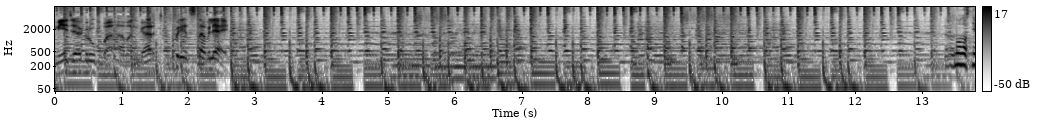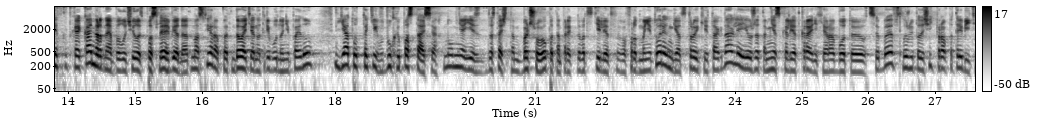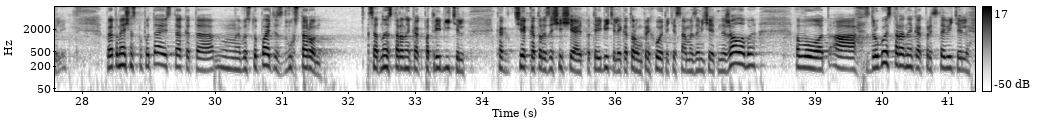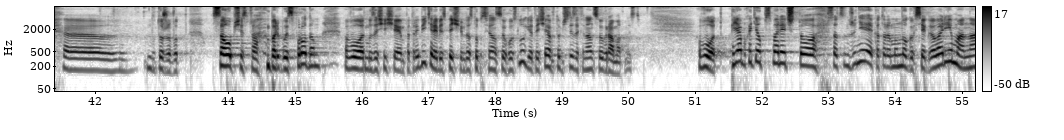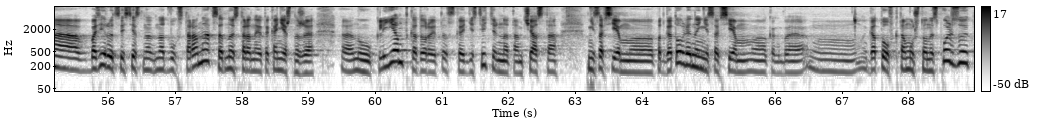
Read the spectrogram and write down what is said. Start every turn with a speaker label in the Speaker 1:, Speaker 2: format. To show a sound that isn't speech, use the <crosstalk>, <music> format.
Speaker 1: Медиагруппа «Авангард» представляет.
Speaker 2: Ну, у нас нет такая камерная получилась после обеда атмосфера, поэтому давайте я на трибуну не пойду. Я тут таких в двух ипостасях. Ну, у меня есть достаточно большой опыт, например, 20 лет в фрод-мониторинге, отстройки и так далее, и уже там несколько лет крайних я работаю в ЦБ в службе по защите прав потребителей. Поэтому я сейчас попытаюсь так это выступать с двух сторон. С одной стороны, как потребитель, как человек, который защищает потребителей, которому приходят эти самые замечательные жалобы. Вот. А с другой стороны, как представитель э, ну, тоже вот сообщества <laughs> борьбы с фродом, вот, мы защищаем потребителей, обеспечиваем доступность финансовых услуг и отвечаем в том числе за финансовую грамотность. Вот. Я бы хотел посмотреть, что социнженерия, о которой мы много все говорим, она базируется, естественно, на двух сторонах. С одной стороны, это, конечно же, э, ну, клиент, который, так сказать, действительно там часто не совсем э, подготовленный, не совсем э, как бы готов к тому, что он использует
